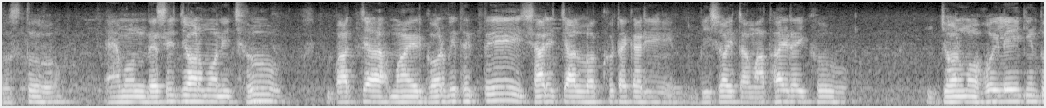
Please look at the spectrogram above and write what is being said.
দোস্ত, এমন দেশে জন্ম নিছ? বাচ্চা মায়ের গর্ভে থাকতে সাড়ে চার লক্ষ টাকা ঋণ। বিষয়টা মাথায় রাখো জন্ম হইলেই কিন্তু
